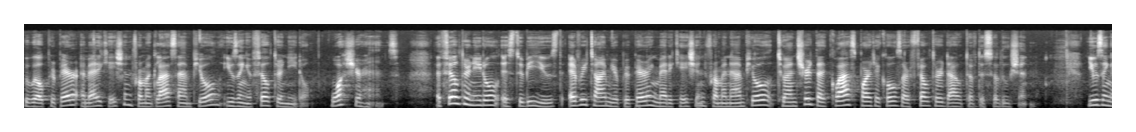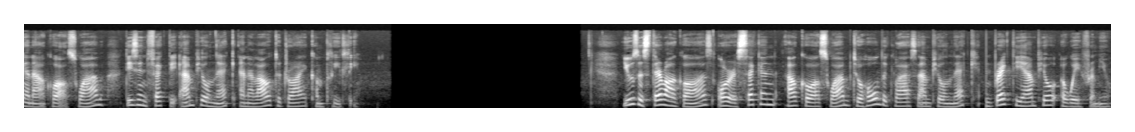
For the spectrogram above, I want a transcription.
we will prepare a medication from a glass ampule using a filter needle. Wash your hands. A filter needle is to be used every time you're preparing medication from an ampule to ensure that glass particles are filtered out of the solution. Using an alcohol swab, disinfect the ampule neck and allow to dry completely. Use a sterile gauze or a second alcohol swab to hold the glass ampule neck and break the ampule away from you.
